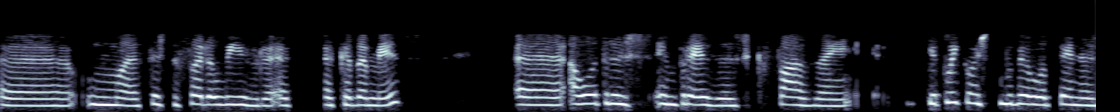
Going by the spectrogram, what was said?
ah, uma sexta-feira livre a cada mês, Uh, há outras empresas que fazem, que aplicam este modelo apenas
